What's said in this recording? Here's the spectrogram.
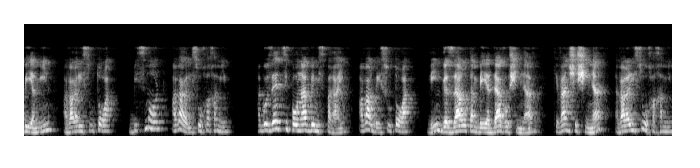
בימין, עבר על איסור תורה. בשמאל, עבר על איסור חכמים. הגוזז ציפורניו במספריים, עבר באיסור תורה. ואם גזר אותם בידיו או שיניו, כיוון ששינה, עבר על איסור חכמים.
